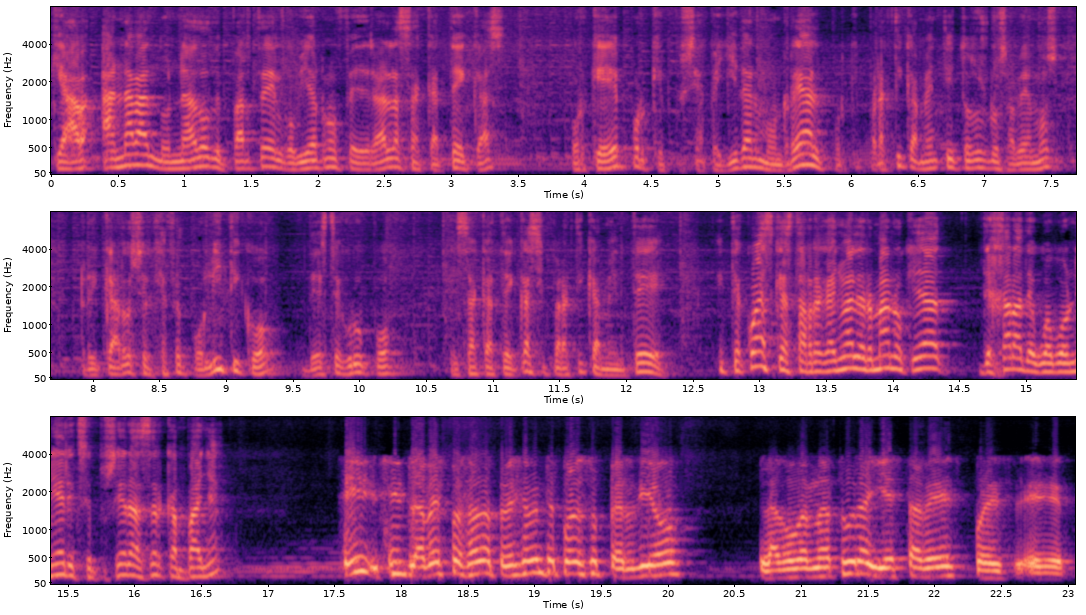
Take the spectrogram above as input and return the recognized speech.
que han abandonado de parte del gobierno federal a Zacatecas. ¿Por qué? Porque pues, se apellidan Monreal, porque prácticamente, y todos lo sabemos, Ricardo es el jefe político de este grupo en Zacatecas y prácticamente ¿Te acuerdas que hasta regañó al hermano que ya dejara de huevonear y que se pusiera a hacer campaña? Sí, sí, la vez pasada precisamente por eso perdió la gobernatura y esta vez, pues, eh,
